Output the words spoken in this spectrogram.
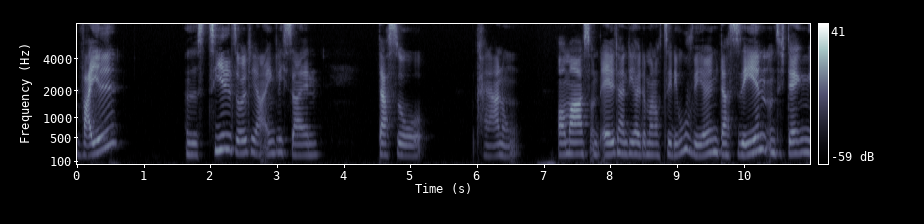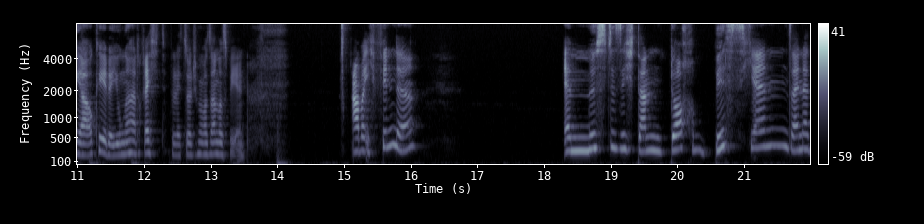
weil, also das Ziel sollte ja eigentlich sein, dass so, keine Ahnung, Omas und Eltern, die halt immer noch CDU wählen, das sehen und sich denken, ja, okay, der Junge hat recht, vielleicht sollte ich mal was anderes wählen. Aber ich finde, er müsste sich dann doch ein bisschen seiner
